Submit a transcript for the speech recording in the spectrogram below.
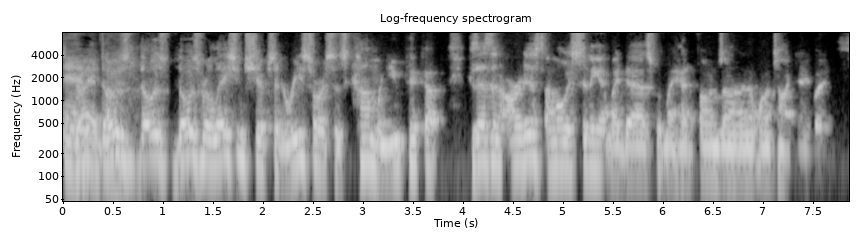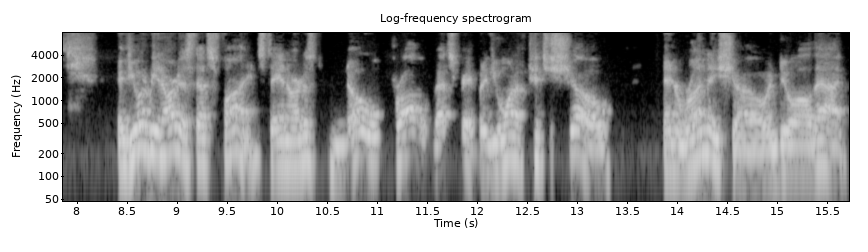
And Right. those those those relationships and resources come when you pick up. Because as an artist, I'm always sitting at my desk with my headphones on. I don't want to talk to anybody. If you want to be an artist, that's fine. Stay an artist, no problem. That's great. But if you want to pitch a show and run a show and do all that,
